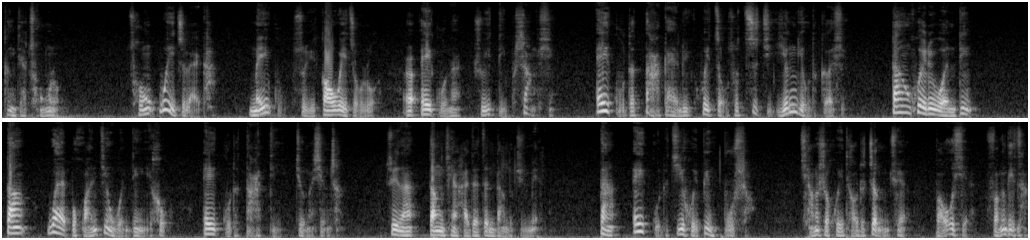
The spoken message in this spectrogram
更加从容。从位置来看，美股属于高位走弱，而 A 股呢属于底部上行。A 股的大概率会走出自己应有的个性。当汇率稳定，当外部环境稳定以后，A 股的大底就能形成。虽然当前还在震荡的局面，但 A 股的机会并不少。强势回调的证券、保险、房地产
